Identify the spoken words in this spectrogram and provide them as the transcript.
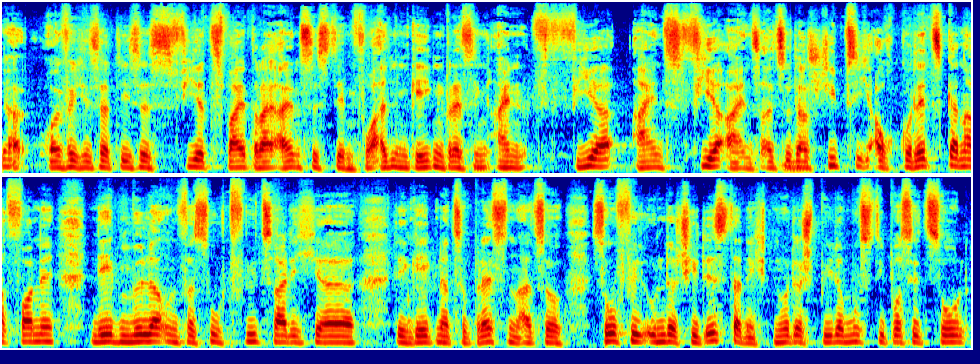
Ja, häufig ist ja dieses 4-2-3-1-System, vor allem im Gegenpressing, ein 4-1-4-1. Also da schiebt sich auch Goretzka nach vorne neben Müller und versucht frühzeitig äh, den Gegner zu pressen. Also so viel Unterschied ist da nicht. Nur der Spieler muss die Position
